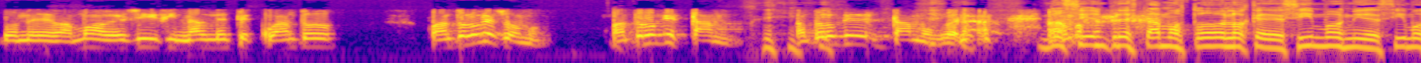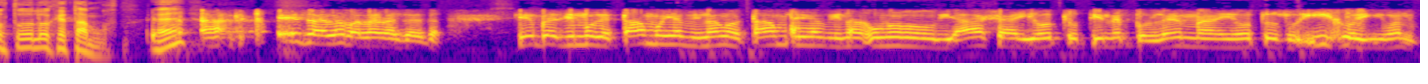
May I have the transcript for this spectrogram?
donde vamos a ver si finalmente cuánto, cuánto lo que somos. ¿Cuánto lo que estamos? ¿Cuánto lo que estamos, verdad? No siempre estamos todos los que decimos, ni decimos todos los que estamos. ¿eh? Ah, esa es la palabra Siempre decimos que estamos y al final no estamos y al final uno viaja y otro tiene problemas y otro su hijo y bueno,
